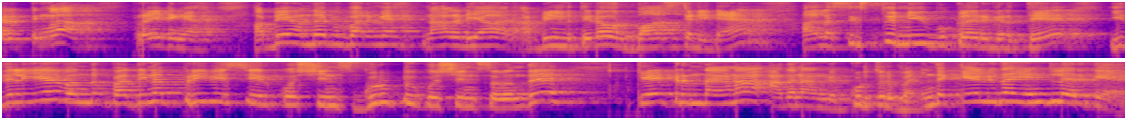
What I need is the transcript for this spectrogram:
கரெக்ட்டுங்களா ரைட்டுங்க அப்படியே வந்தால் இப்போ பாருங்கள் நாலடியார் அப்படின்றத ஒரு பாஸ் கட்டிட்டேன். அதில் சிக்ஸ்த்து நியூ புக்கில் இருக்கிறது. இதுலேயே வந்து பார்த்தீங்கன்னா previous year questions group two questions வந்து கேட்டிருந்தாங்கன்னா அதை நாங்கள் கொடுத்துருப்பேன். இந்த கேள்வி தான் எண்டில் இருக்கேன்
